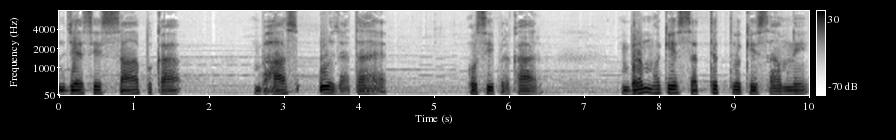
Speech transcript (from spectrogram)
जैसे सांप का भास उड़ जाता है, उसी प्रकार ब्रह्म के सत्यत्व के सामने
